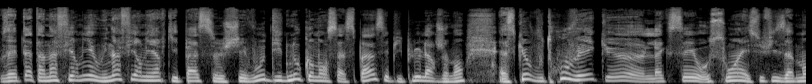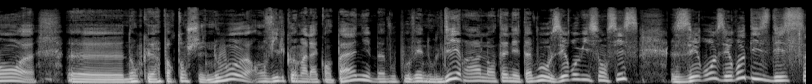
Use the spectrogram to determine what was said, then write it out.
Vous avez peut-être un infirmier ou une infirmière qui passe chez vous. Dites-nous comment ça se passe. Et puis plus largement, est-ce que vous trouvez que l'accès aux soins est suffisamment euh, donc important chez nous, en ville comme à la campagne? Ben, Vous pouvez nous le dire. Hein. L'antenne est à vous au 0806 001010.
